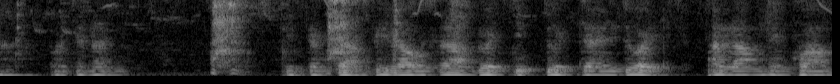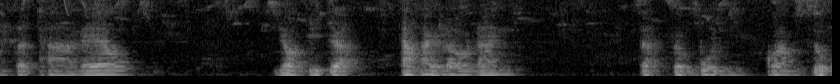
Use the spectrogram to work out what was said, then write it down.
่าเพราะฉะนั้นสิ่งต่างๆที่เราสร้างด้วยจิตด้วยใจด้วยพ ลังแห่งความศรัทธาแล้วย่อมที่จะทำให้เรานั้นสะสมบุญความสุข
